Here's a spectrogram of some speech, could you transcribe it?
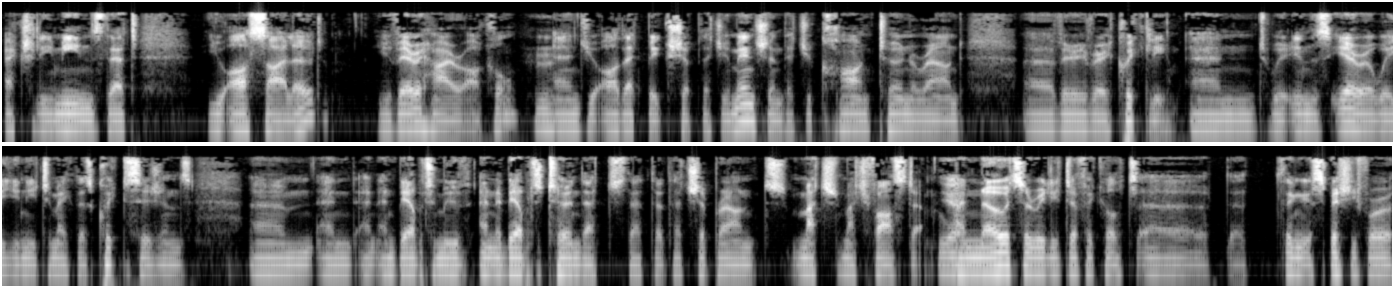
actually means that you are siloed you're very hierarchical hmm. and you are that big ship that you mentioned that you can't turn around uh, very, very quickly. And we're in this era where you need to make those quick decisions um, and, and, and be able to move and be able to turn that, that, that, that ship around much, much faster. Yeah. I know it's a really difficult uh, thing, especially for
